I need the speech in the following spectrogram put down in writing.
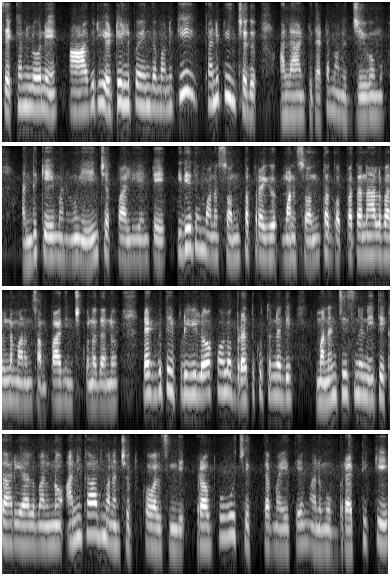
సెకండ్లోనే ఆవిరి ఎటు వెళ్ళిపోయిందో మనకి కనిపించదు. అలాంటిదట మన జీవము. అందుకే మనం ఏం చెప్పాలి అంటే ఇదేదో మన సొంత ప్రయో మన సొంత గొప్పతనాల వలన మనం సంపాదించుకున్నదను లేకపోతే ఇప్పుడు ఈ లోకంలో బ్రతుకుతున్నది మనం చేసిన నీతి కార్యాల వలన అని కాదు మనం చెప్పుకోవాల్సింది. ప్రభువు చిత్తమైతే మనము బ్రతికి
